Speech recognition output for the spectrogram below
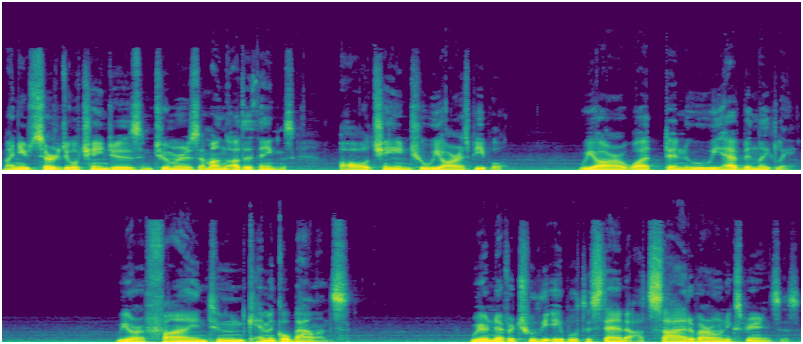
minute surgical changes, and tumors, among other things, all change who we are as people. We are what and who we have been lately. We are a fine tuned chemical balance. We are never truly able to stand outside of our own experiences.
